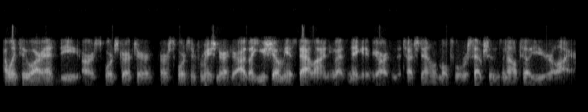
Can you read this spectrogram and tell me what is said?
I went to our SD, our sports director, our sports information director. I was like, "You show me a stat line who has negative yards and a touchdown with multiple receptions, and I'll tell you you're a liar."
